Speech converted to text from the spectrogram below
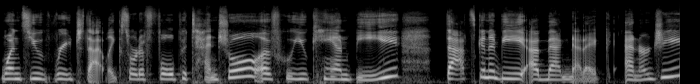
Once you reach that, like, sort of full potential of who you can be, that's going to be a magnetic energy.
